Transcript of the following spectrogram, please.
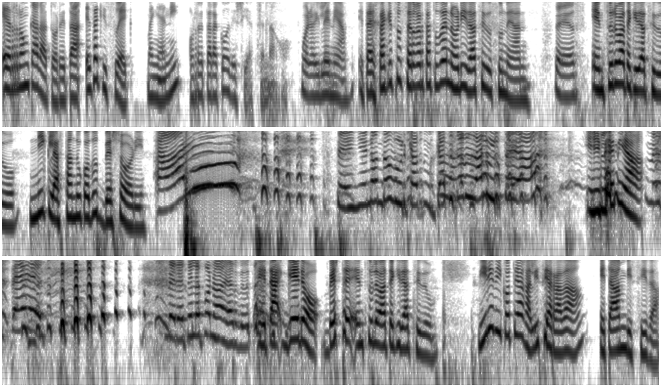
erronka dator, eta ez dakizuek, baina ni horretarako desiatzen dago. Bueno, Ilenia, eta ez dakizu zer gertatu den hori idatzi duzunean. Zer? Entzure batek idatzi du, nik lastanduko dut beso hori. Ai! Zeinen ondo burkatu, bukatuko dudan urtea! Ilenia! Mesedez! Bere telefonoa behar dut. Eta gero, beste entzule batek idatzi du. Nire bikotea Galiziarra da, eta han bizi da.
